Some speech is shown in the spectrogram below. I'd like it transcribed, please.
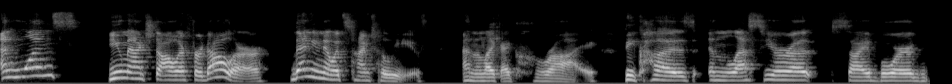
And once you match dollar for dollar, then you know it's time to leave. And then, like, I cry because unless you're a cyborg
